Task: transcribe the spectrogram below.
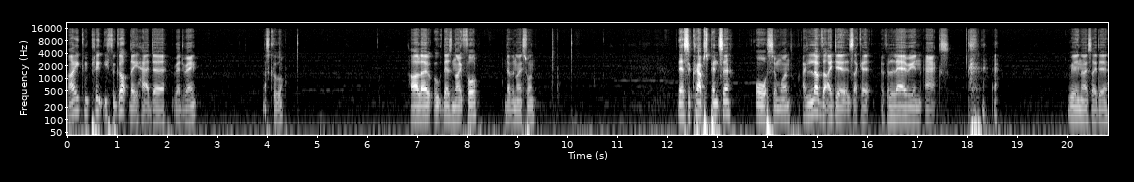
I completely forgot they had uh, Red Rain. That's cool. Harlaw. Oh, there's Nightfall. Another nice one. There's the Crab's Pincer awesome one. I love that idea. It's like a, a Valyrian axe. really nice idea.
